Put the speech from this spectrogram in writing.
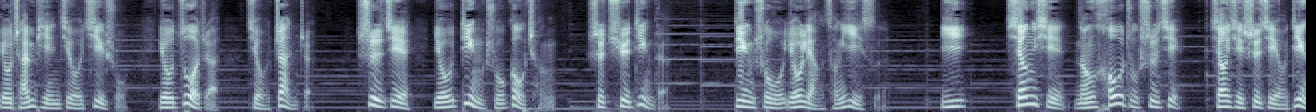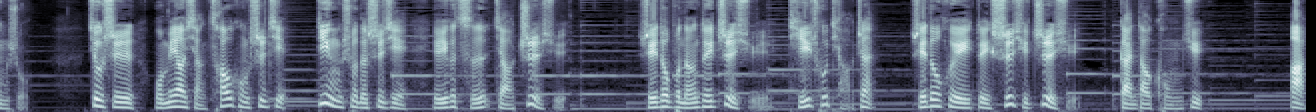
有产品就有技术，有坐着就有站着。世界由定数构成，是确定的。定数有两层意思：一，相信能 hold 住世界，相信世界有定数，就是我们要想操控世界。定数的世界有一个词叫秩序，谁都不能对秩序提出挑战，谁都会对失去秩序感到恐惧。二，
